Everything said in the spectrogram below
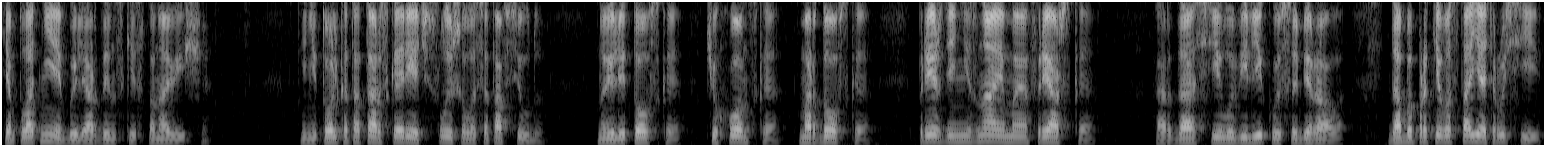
тем плотнее были ордынские становища. И не только татарская речь слышалась отовсюду, но и литовская, чухонская, мордовская, прежде незнаемая фряжская. Орда силу великую собирала, дабы противостоять Руси.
